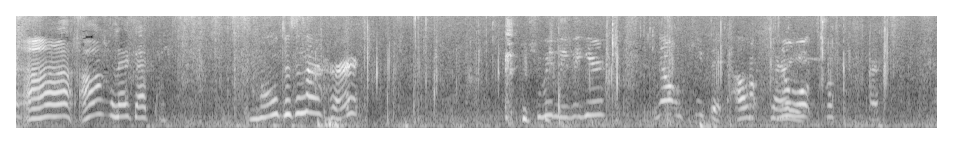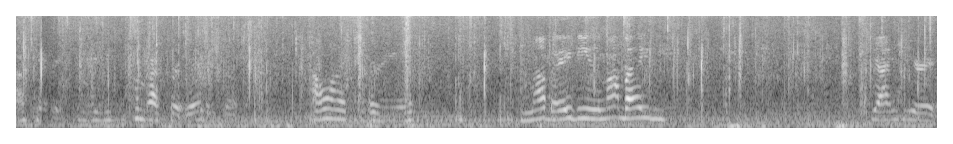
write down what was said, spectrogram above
Ah, ah, like that. No, doesn't that hurt? Should we leave it here? No, keep it. I'll carry no, it. I'll carry it. Maybe come back for it later. But I want to carry it. My baby, is my baby. Yeah, I hear it.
